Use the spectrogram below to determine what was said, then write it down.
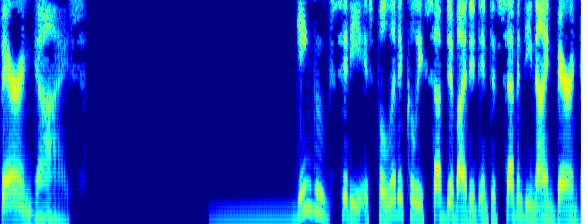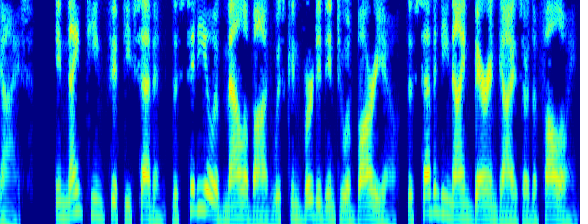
Barangays Gingoog City is politically subdivided into 79 barangays. In 1957, the sitio of Malabad was converted into a barrio. The 79 barangays are the following.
